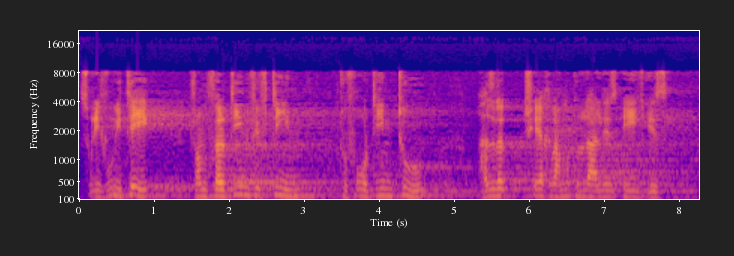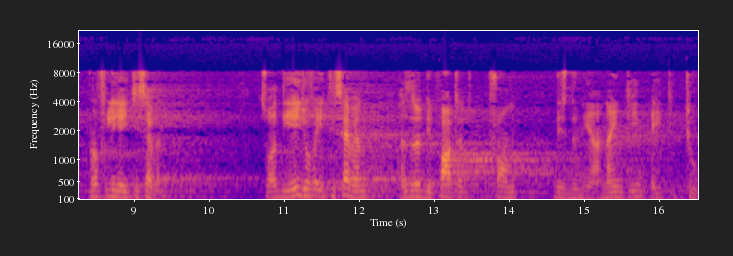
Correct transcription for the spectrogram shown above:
So if we take from 1315 to 142, Hazrat Sheikh Rahmatullah Ali's age is roughly 87. So at the age of 87, Hazrat departed from this dunya, 1982.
